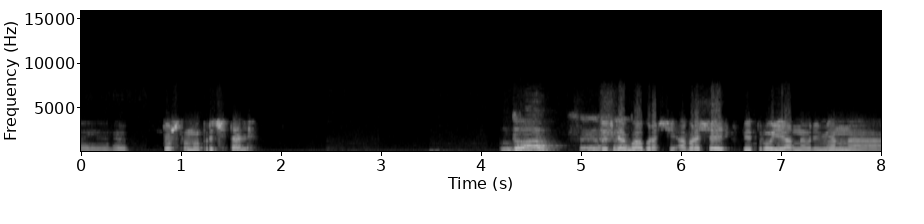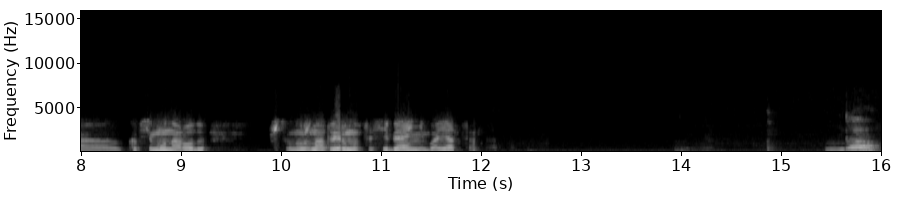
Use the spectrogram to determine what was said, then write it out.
э, то, что мы прочитали. Да, совершенно. То есть как бы обращ... обращаясь к Петру и одновременно ко всему народу, что нужно отвергнуться себя и не бояться. Да.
